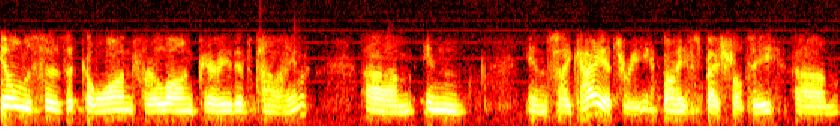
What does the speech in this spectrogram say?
illnesses that go on for a long period of time. Um, in in psychiatry, my specialty, um,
